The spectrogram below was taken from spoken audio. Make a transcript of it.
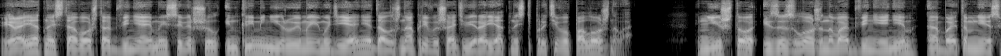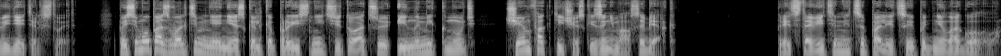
вероятность того, что обвиняемый совершил инкриминируемое ему деяние, должна превышать вероятность противоположного. Ничто из изложенного обвинением об этом не свидетельствует. Посему позвольте мне несколько прояснить ситуацию и намекнуть, чем фактически занимался Берг. Представительница полиции подняла голову.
